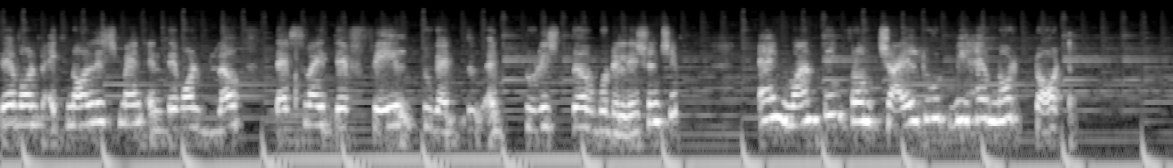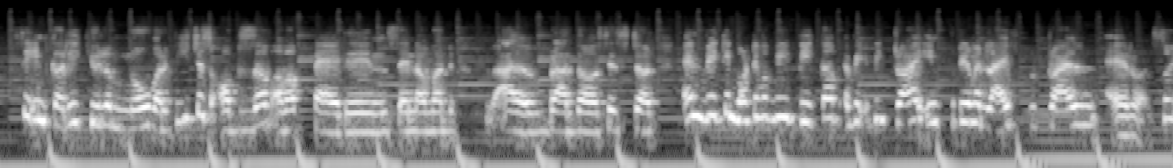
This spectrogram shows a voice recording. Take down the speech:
they want acknowledgement and they want love. That's why they fail to get to, uh, to reach the good relationship. And one thing from childhood we have not taught in curriculum nowhere we just observe our parents and our uh, brother sister and we can whatever we pick up we, we try input in life to trial and error. So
